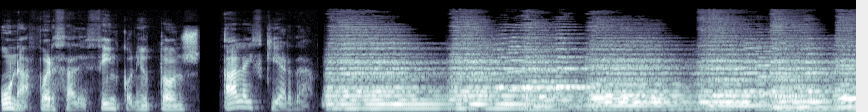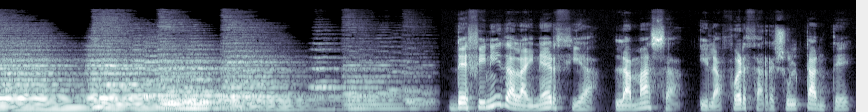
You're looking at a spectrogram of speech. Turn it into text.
una fuerza de 5 newtons a la izquierda. Definida la inercia, la masa y la fuerza resultante,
